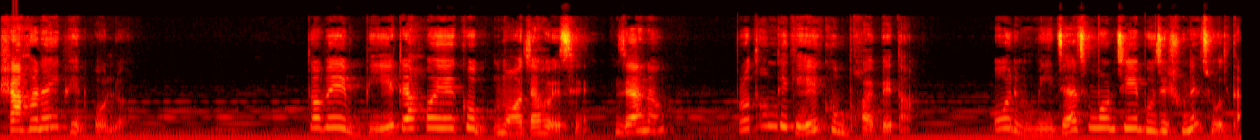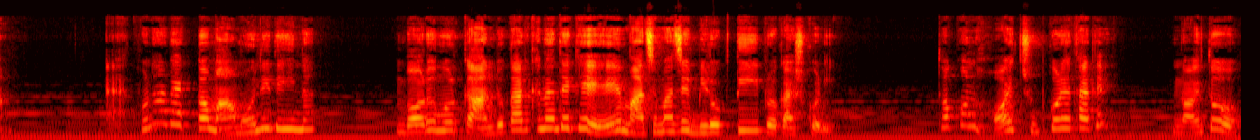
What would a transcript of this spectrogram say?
সাহানাই ফের বলল তবে বিয়েটা হয়ে খুব মজা হয়েছে, জানো? প্রথম দিকে খুব ভয় পেতাম। ওর মেজাজ মর্জিয়ে বুঝে শুনে চলতাম। এখন আর একদম আমলই দিই না। বরং ওর কাণ্ড কারখানা দেখে মাঝে মাঝে বিরক্তি প্রকাশ করি। তখন হয় চুপ করে থাকে, নয়তো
